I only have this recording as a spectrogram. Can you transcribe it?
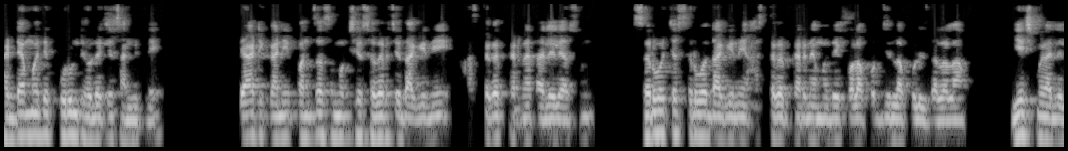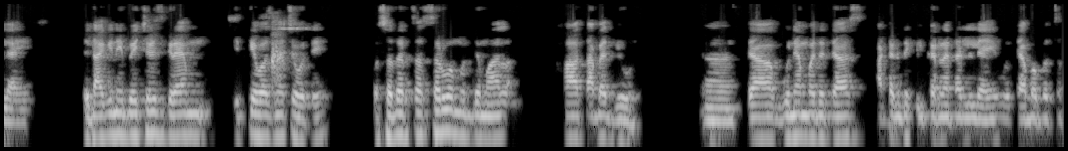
खड्ड्यामध्ये पुरून ठेवल्याचे सांगितले. त्या ठिकाणी पंचासमक्ष सदरचे दागिने हस्तगत करण्यात आलेले असून सर्वच्या सर्व दागिने हस्तगत करण्यामध्ये कोल्हापूर जिल्हा पोलीस दलाला यश मिळालेले आहे. ते दागिने बेचाळीस ग्रॅम इतके वजनाचे होते. व सदरचा सर्व मुद्देमाल हा ताब्यात घेऊन त्या गुन्ह्यामध्ये त्यास अटक देखील करण्यात आलेली आहे व त्याबाबतचा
